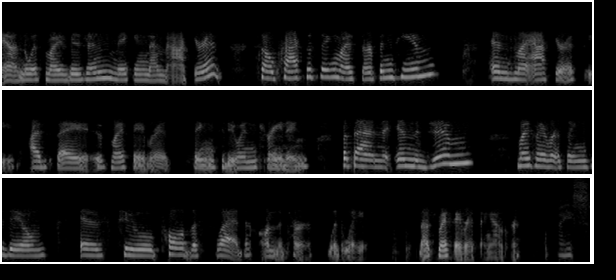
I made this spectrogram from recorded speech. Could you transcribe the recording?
and with my vision, making them accurate. So, practicing my serpentine and my accuracy, I'd say, is my favorite thing to do in training. But then in the gym, my favorite thing to do is to pull the sled on the turf with weight. That's my favorite thing ever. Nice.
